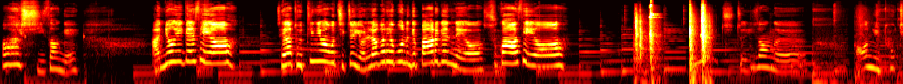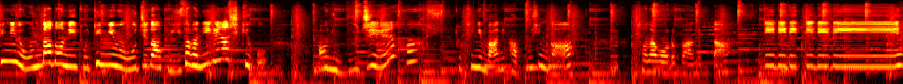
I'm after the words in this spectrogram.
아씨 이상해. 안녕히 계세요. 제가 도티님하고 직접 연락을 해보는 게 빠르겠네요. 수고하세요. 진짜 이상해. 아니 도티님이 온다더니 도티님은 오지도 않고 이상한 일이나 시키고. 아니 뭐지? 아씨 도티님 많이 바쁘신가? 전화 걸어봐야겠다. 띠리리 띠리리.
